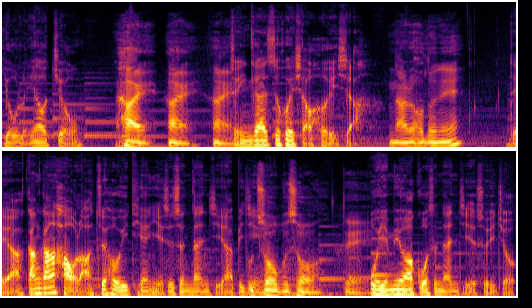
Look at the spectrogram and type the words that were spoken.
有人要揪。 嗨嗨嗨，这应该是会小喝一下。なるほどね。对啊，刚刚好啦，最后一天也是圣诞节啊，毕竟不错不错。对，我也没有要过圣诞节，所以就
